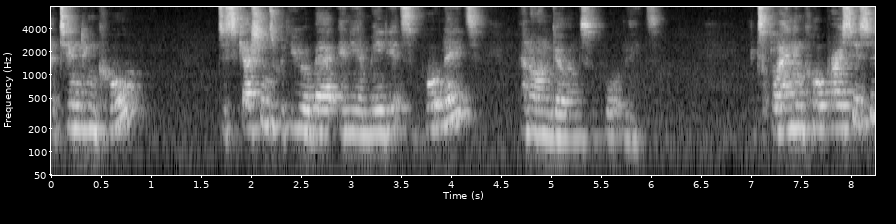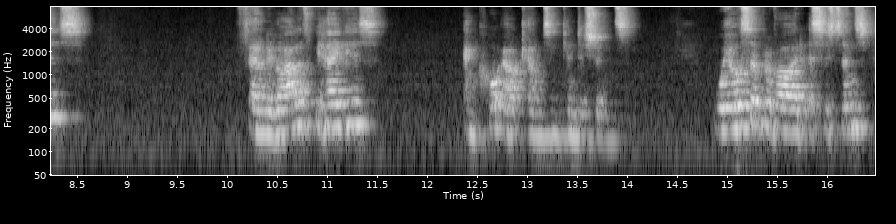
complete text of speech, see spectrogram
attending court, discussions with you about any immediate support needs, and ongoing support needs. Explaining court processes, family violence behaviours, and court outcomes and conditions. We also provide assistance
